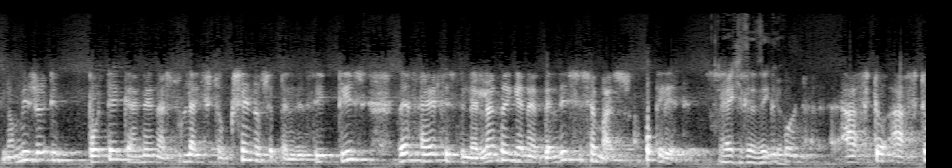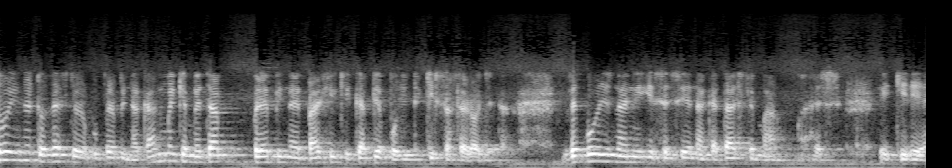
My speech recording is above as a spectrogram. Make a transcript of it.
νομίζω ότι ποτέ κανένας τουλάχιστον ξένος επενδυτής δεν θα έρθει στην Ελλάδα για να επενδύσει σε εμάς. Αποκλείεται. Έχετε δίκιο. Λοιπόν, αυτό, αυτό είναι το δεύτερο που πρέπει να κάνουμε και μετά πρέπει να υπάρχει και κάποια πολιτική σταθερότητα. Δεν μπορείς να ανοίγεις εσύ ένα κατάστημα, ε, κύριε,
